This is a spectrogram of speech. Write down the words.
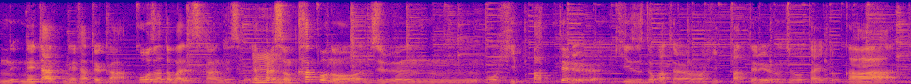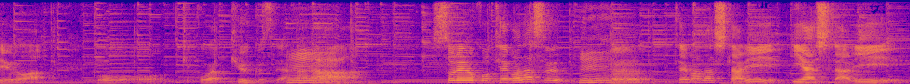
うねネタネタというか講座とかで使うんですけど、やっぱりその過去の自分を引っ張ってる傷とかトラウマを引っ張ってるような状態とかっていうのはこう結構やっぱ窮屈だから、それをこう手放す、うん。手放したり癒したり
